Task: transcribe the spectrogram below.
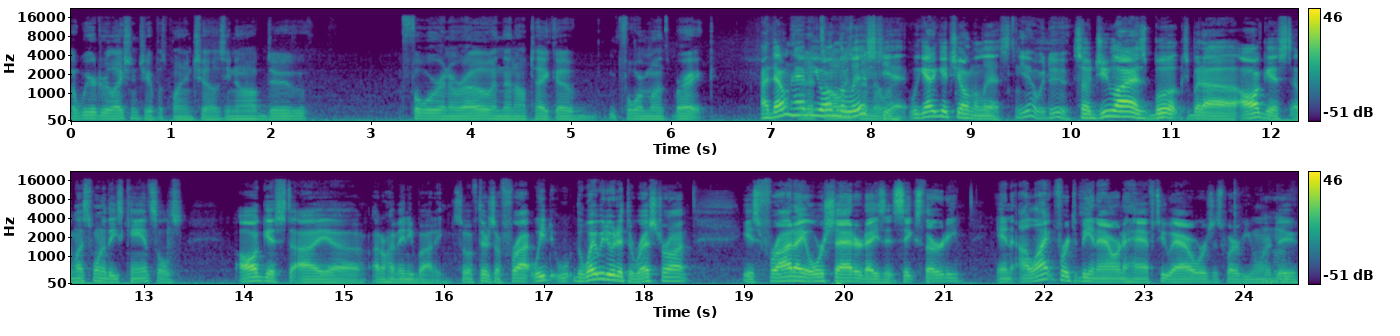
a weird relationship with playing shows. You know, I'll do four in a row and then I'll take a four month break. I don't have And you on the list yet. We got to get you on the list. Yeah, we do. So July is booked, but uh, August, unless one of these cancels, August I uh, I don't have anybody. So if there's a Friday, we the way we do it at the restaurant is Friday or Saturdays at six thirty, and I like for it to be an hour and a half, two hours, just whatever you want to Mhm. do,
